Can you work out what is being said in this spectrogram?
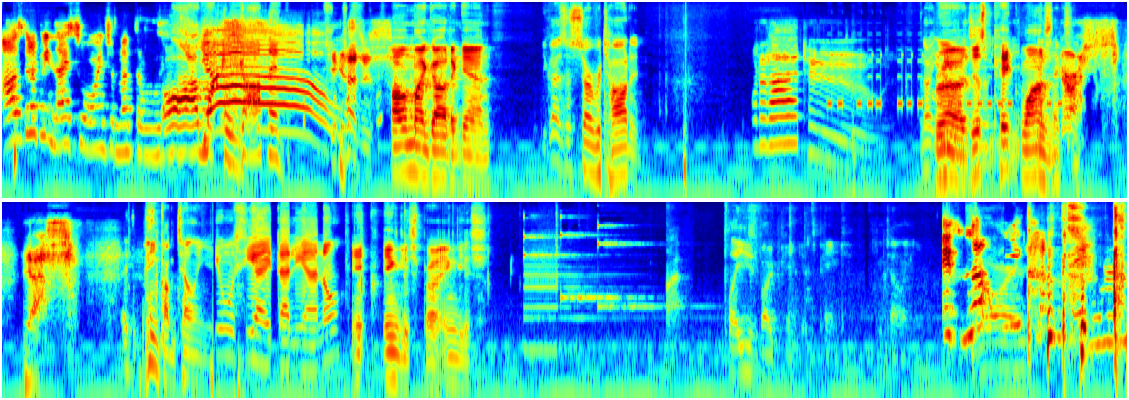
I was gonna be nice to orange and let them. Oh Yo! You guys are so Oh my god, again. You guys are so retarded. What did I do? Not Bro, you. just pick one. Yes. Yes. It's pink, I'm telling you. क्यों see italiano I English, bro, English. Right. Please vote pink. It's pink. I'm telling you. It's not me. Orange. Oh my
